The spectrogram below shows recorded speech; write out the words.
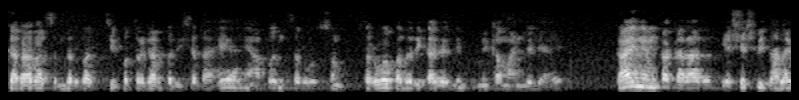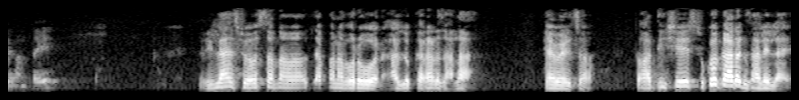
करारासंदर्भातची पत्रकार परिषद आहे आणि आपण सर्व सर्व पदाधिकाऱ्यांनी भूमिका मांडलेली आहे. काय नेमका करार यशस्वी झालाय म्हणता येईल? रिलायन्स व्यवस्थापनाबरोबर हा जो करार झाला ह्यावेळचा तो अतिशय सुखकारक झालेला आहे.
